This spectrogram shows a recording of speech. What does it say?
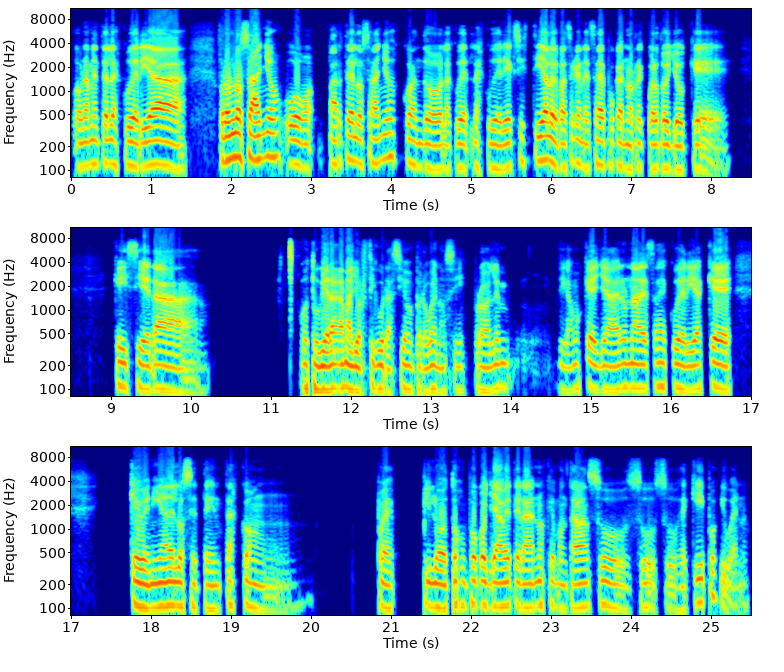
obviamente la escudería, fueron los años o parte de los años cuando la, escudería existía, lo que pasa es que en esa época no recuerdo yo que, que hiciera o tuviera mayor figuración, pero bueno, sí, probablemente, digamos que ya era una de esas escuderías que, que venía de los 70 con, pues, pilotos un poco ya veteranos que montaban su, su, sus equipos y bueno,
